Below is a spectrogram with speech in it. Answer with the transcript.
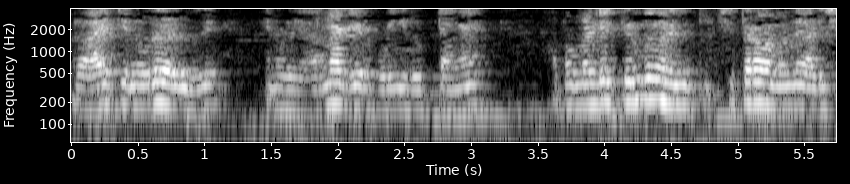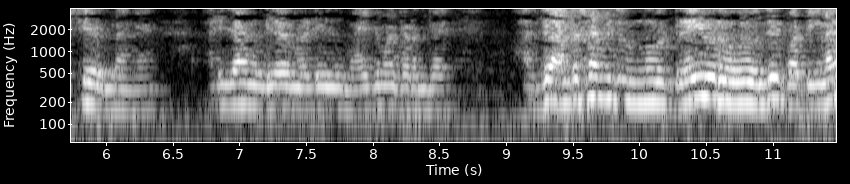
ஒரு ஆயிரத்தி ஐநூறுரூவா இருந்தது. என்னுடைய அருணாக்கீர் பிடிங்கிட்டு விட்டாங்க. அப்போ மறுபடியும் திரும்ப சித்தரவன் வந்து அடிச்சுட்டே இருந்தாங்க. அடிதான் முடியாத மறுபடியும் மயக்கமாக கிடந்தேன் அது அந்த சமயத்தில் இன்னொரு டிரைவர் வந்து பார்த்தீங்கன்னா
